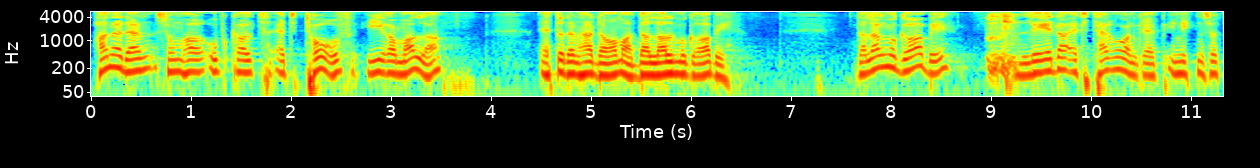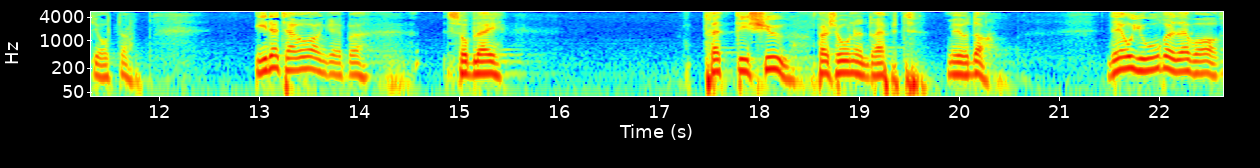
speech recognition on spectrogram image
han er den som har oppkalt et torv i Ramallah etter denne dama, Dalal Mughrabi. Dalal Mughrabi leda et terrorangrep i 1978. I det terrorangrepet så ble 37 personer drept, myrda. Det hun gjorde, det var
